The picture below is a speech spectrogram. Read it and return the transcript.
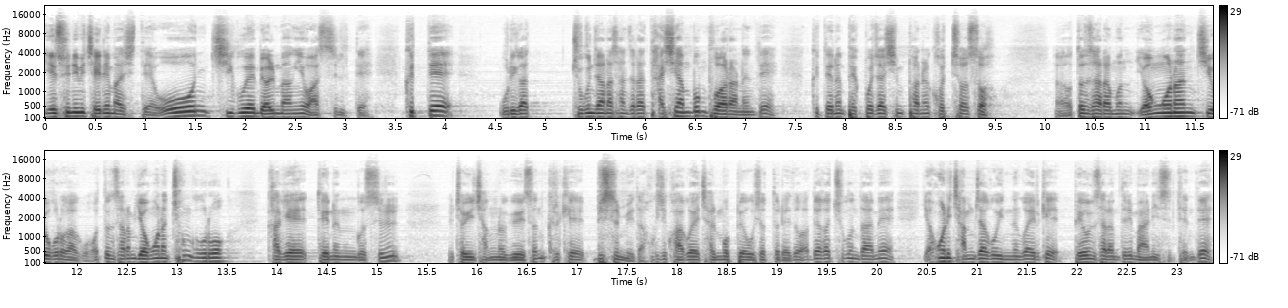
예수님이 재림하실 때 온 지구의 멸망이 왔을 때 그때 우리가 죽은 자나 산 자라 다시 한번 부활하는데 그때는 백보자 심판을 거쳐서 어, 어떤 사람은 영원한 지옥으로 가고 어떤 사람은 영원한 천국으로 가게 되는 것을 저희 장로교에서는 그렇게 믿습니다. 혹시 과거에 잘못 배우셨더라도 내가 죽은 다음에 영원히 잠자고 있는 거야 이렇게 배운 사람들이 많이 있을 텐데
